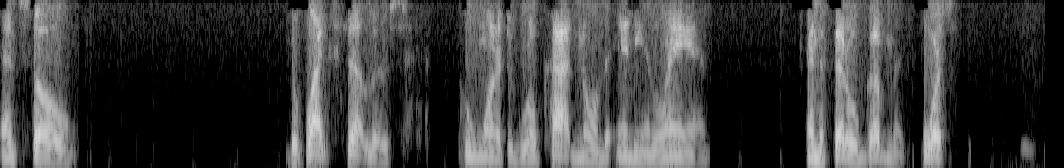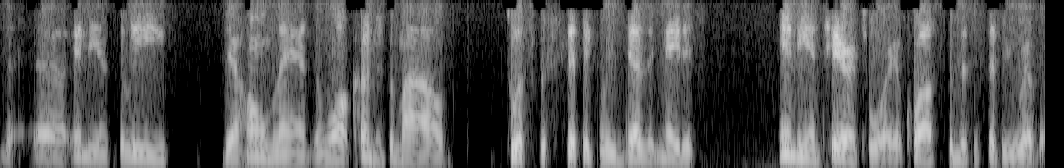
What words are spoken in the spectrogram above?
And so the white settlers who wanted to grow cotton on the Indian land and the federal government forced the uh, Indians to leave their homelands and walk hundreds of miles to a specifically designated Indian territory across the Mississippi River.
